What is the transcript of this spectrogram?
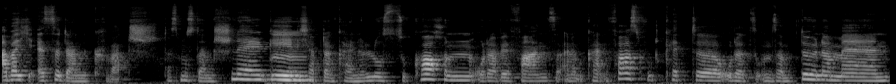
Aber ich esse dann Quatsch. Das muss dann schnell gehen. Ich habe dann keine Lust zu kochen. Oder wir fahren zu einer bekannten Fastfood-Kette oder zu unserem Dönerman.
